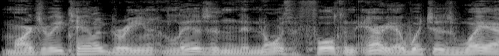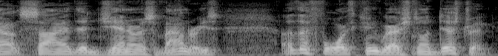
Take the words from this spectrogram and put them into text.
Marjorie Taylor Greene lives in the North Fulton area, which is way outside the generous boundaries of the 4th Congressional District.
